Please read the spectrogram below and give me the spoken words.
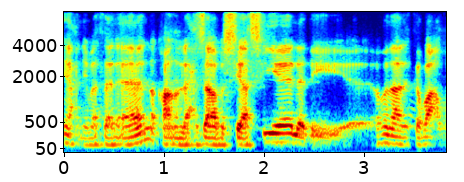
يعني مثلا قانون الأحزاب السياسية الذي هنالك بعض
